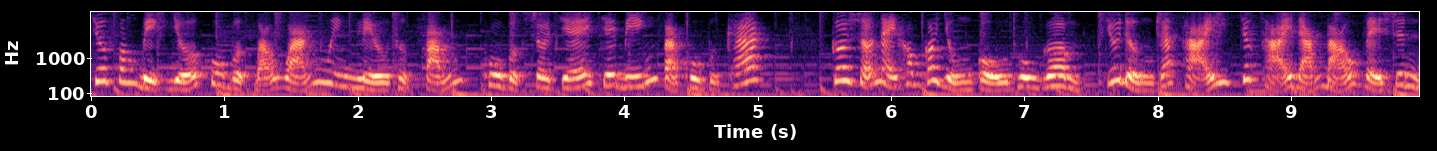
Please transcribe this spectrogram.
chưa phân biệt giữa khu vực bảo quản nguyên liệu thực phẩm, khu vực sơ chế chế biến và khu vực khác. Cơ sở này không có dụng cụ thu gom, chứa đựng rác thải, chất thải đảm bảo vệ sinh,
